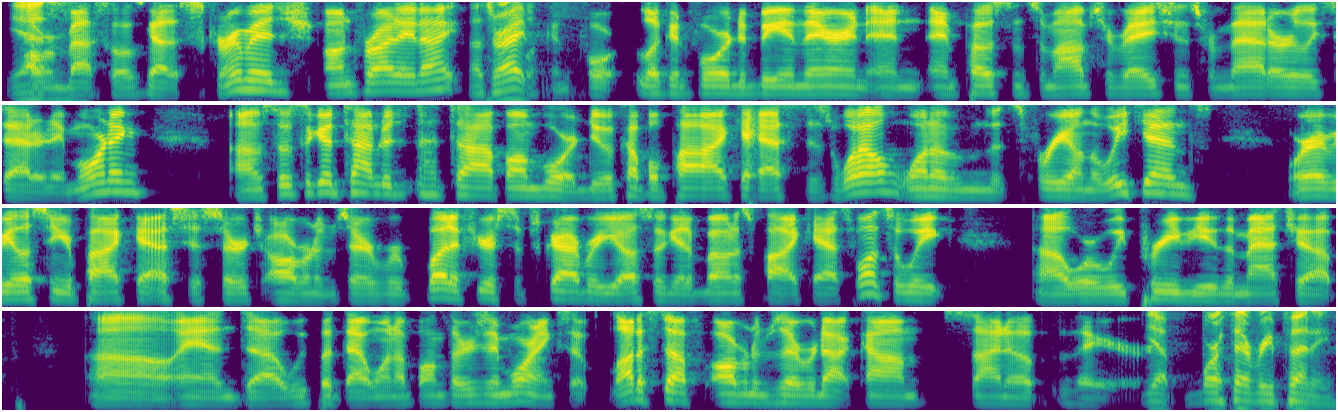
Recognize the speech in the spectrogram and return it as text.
Yes. Auburn basketball's got a scrimmage on Friday night. That's right. Looking for looking forward to being there and and, and posting some observations from that early Saturday morning. Um, so it's a good time to, to hop on board. Do a couple podcasts as well. One of them that's free on the weekends. Wherever you listen to your podcast, just search Auburn Observer. But if you're a subscriber, you also get a bonus podcast once a week uh, where we preview the matchup Uh, and uh, we put that one up on Thursday morning. So a lot of stuff, auburnobserver.com. Sign up there. Yep, worth every penny.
